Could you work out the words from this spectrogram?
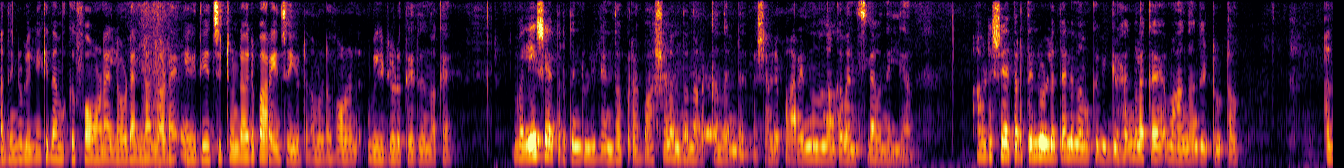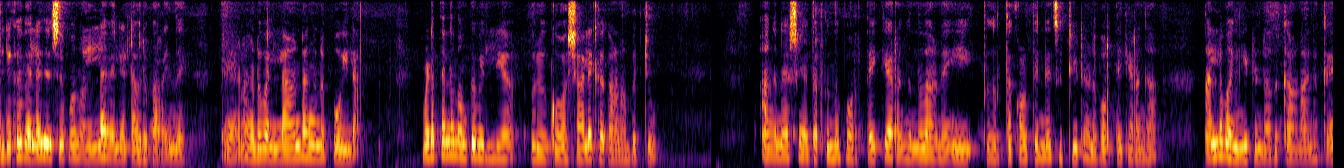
അതിന്റെ ഉള്ളിലേക്ക് നമുക്ക് ഫോൺ അലോഡ് എല്ലാം അവിടെ എഴുതി വെച്ചിട്ടുണ്ട്. അവർ പറയും ചെയ്യും കേട്ടോ നമ്മുടെ ഫോൺ വീഡിയോ എടുക്കരുത് എന്നൊക്കെ. വലിയ ക്ഷേത്രത്തിന്റെ ഉള്ളിൽ എന്തോ പ്രഭാഷണം എന്തോ നടക്കുന്നുണ്ട്. പക്ഷെ അവർ പറയുന്നതൊന്നും നമുക്ക് മനസ്സിലാവുന്നില്ല. അവിടെ ക്ഷേത്രത്തിന്റെ ഉള്ളിൽ തന്നെ നമുക്ക് വിഗ്രഹങ്ങളൊക്കെ വാങ്ങാൻ കിട്ടും കേട്ടോ. അതിനൊക്കെ വില ചോദിച്ചപ്പോൾ നല്ല വില കേട്ടോ അവർ പറയുന്നത് അങ്ങോട്ട് വല്ലാണ്ട് അങ്ങനെ പോയില്ല. ഇവിടെ തന്നെ നമുക്ക് വലിയ ഒരു ഗോശാലയൊക്കെ കാണാൻ പറ്റും. അങ്ങനെ ക്ഷേത്രത്തിൽ നിന്ന് പുറത്തേക്ക് ഇറങ്ങുന്നതാണ് ഈ തീർത്ഥക്കുളത്തിന്റെ ചുറ്റിയിട്ടാണ് പുറത്തേക്ക് ഇറങ്ങുക. നല്ല ഭംഗിയിട്ടുണ്ട് അത് കാണാനൊക്കെ.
